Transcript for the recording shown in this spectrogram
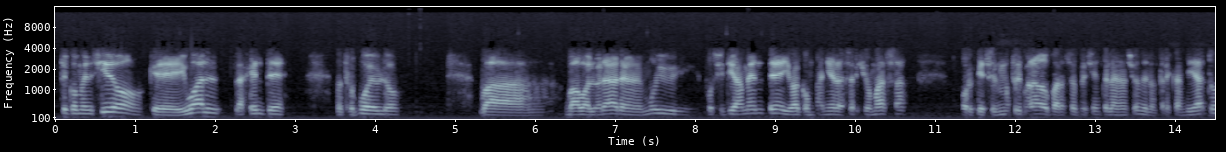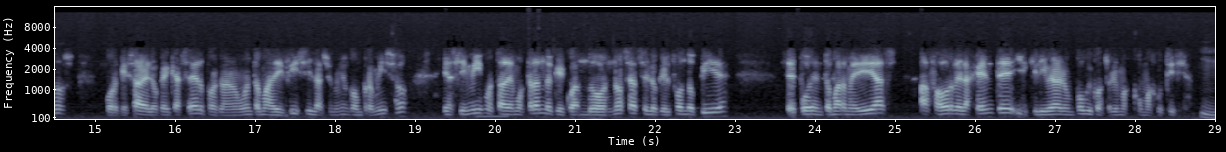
Estoy convencido que igual la gente nuestro pueblo va, va a valorar eh, muy positivamente y va a acompañar a Sergio Massa porque es el más preparado para ser presidente de la nación de los tres candidatos, porque sabe lo que hay que hacer, porque en el momento más difícil asumió un compromiso y asimismo está demostrando que cuando no se hace lo que el fondo pide, se pueden tomar medidas a favor de la gente y equilibrar un poco y construir más, con más justicia. Mm.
